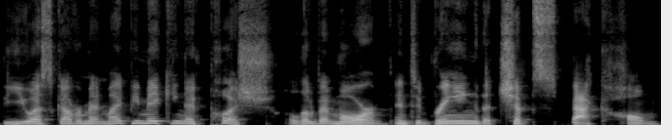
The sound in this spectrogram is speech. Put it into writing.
the US government might be making a push a little bit more into bringing the chips back home.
